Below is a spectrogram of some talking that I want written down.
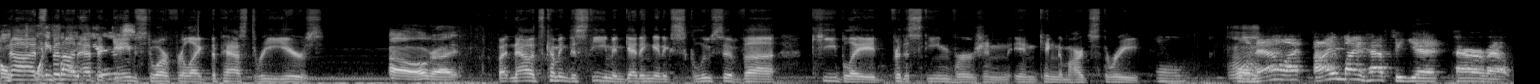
oh, no, it's been on 25 Epic years? Game Store for like the past three years. Oh, all right. But now it's coming to Steam and getting an exclusive uh, Keyblade for the Steam version in Kingdom Hearts 3. Well, Mm. now I, I might have to get Paramount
